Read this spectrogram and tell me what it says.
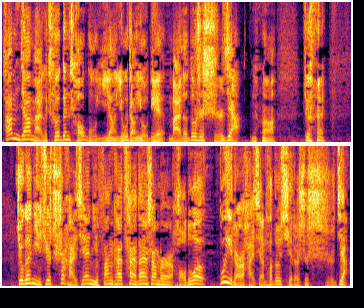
他们家买个车跟炒股一样，有涨有跌，买的都是实价，啊，就是。就跟你去吃海鲜，你翻开菜单上面好多贵点海鲜，它都写的是实价。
